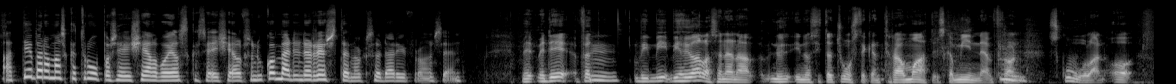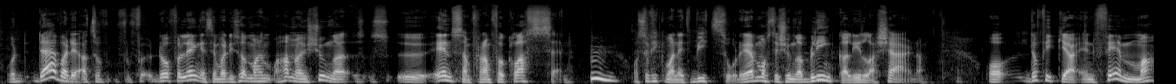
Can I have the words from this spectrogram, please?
Att det är bara man ska tro på sig själv och älska sig själv. Så nu kommer den där rösten också därifrån sen. Men, men det, för mm. vi, vi, har ju alla sådana, nu inom citationstecken, traumatiska minnen från mm. skolan. Och, och där var det alltså, för, då för länge sedan var det så att man hamnade i sjunga uh, ensam framför klassen. Mm. Och så fick man ett vitsord. Jag måste sjunga Blinka lilla stjärna. Och då fick jag en femma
